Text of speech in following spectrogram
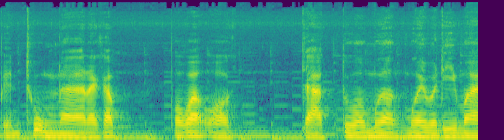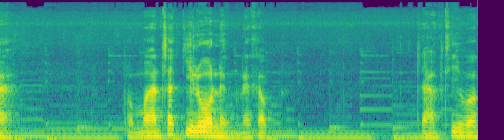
เป็นทุ่งนานะครับ เพราะว่าออกจากตัวเมืองเมยวดีมา ประมาณสักกิโลหนึ่งนะครับ จากที่ว่า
